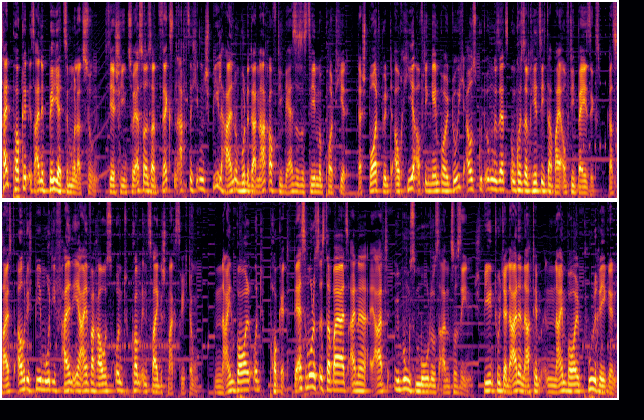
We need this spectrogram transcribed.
Side Pocket ist eine Billard-Simulation. Sie erschien zuerst 1986 in den Spielhallen und wurde danach auf diverse Systeme portiert. Der Sport wird auch hier auf den Gameboy durchaus gut umgesetzt und konzentriert sich dabei auf die Basics. Das heißt, auch die Spielmodi fallen eher einfach raus und kommen in zwei Geschmacksrichtungen. Nineball und Pocket. Der erste Modus ist dabei als eine Art Übungsmodus anzusehen. Spielen tut ihr alleine nach dem Nineball Pool Regeln.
